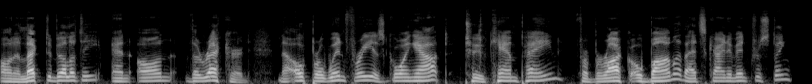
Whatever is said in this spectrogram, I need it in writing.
on electability, and on the record. Now, Oprah Winfrey is going out to campaign for Barack Obama. That's kind of interesting.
